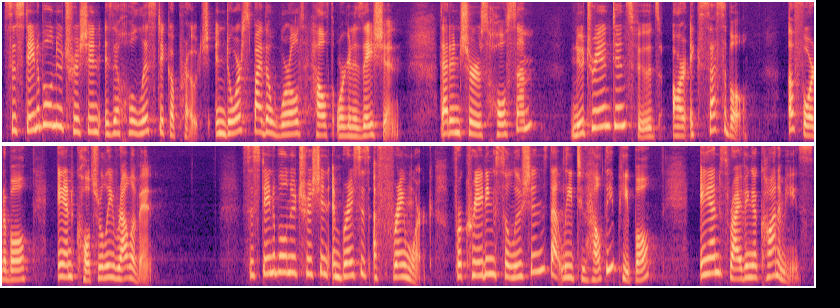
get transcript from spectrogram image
Sustainable nutrition is a holistic approach endorsed by the World Health Organization that ensures wholesome, nutrient-dense foods are accessible, affordable, and culturally relevant. Sustainable nutrition embraces a framework for creating solutions that lead to healthy people and thriving economies,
